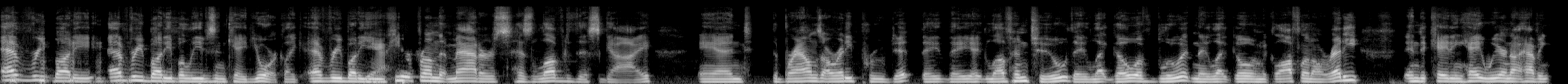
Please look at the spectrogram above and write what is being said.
everybody, everybody believes in Cade York. Like everybody yeah. you hear from that matters has loved this guy, and the Browns already proved it. They they love him too. They let go of Blewitt and they let go of McLaughlin already, indicating, hey, we are not having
